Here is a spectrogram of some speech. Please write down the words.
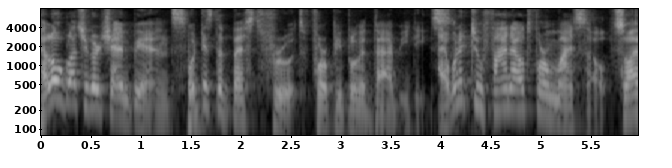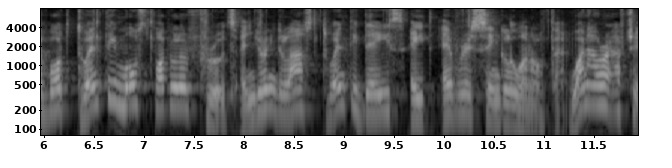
Hello blood sugar champions! What is the best fruit for people with diabetes? I wanted to find out for myself. So I bought 20 most popular fruits and during the last 20 days ate every single one of them. One hour after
